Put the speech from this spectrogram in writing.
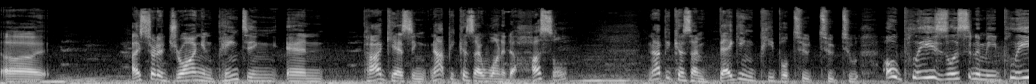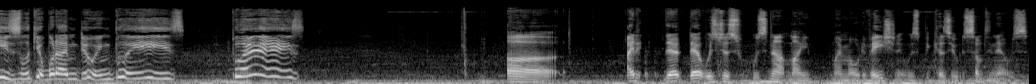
Uh, I started drawing and painting and podcasting not because I wanted to hustle, not because I'm begging people to to to oh please listen to me, please look at what I'm doing, please, please. Uh, I that that was just was not my my motivation. It was because it was something that was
